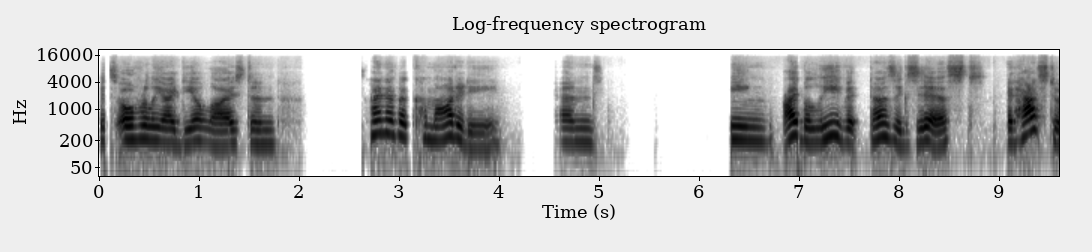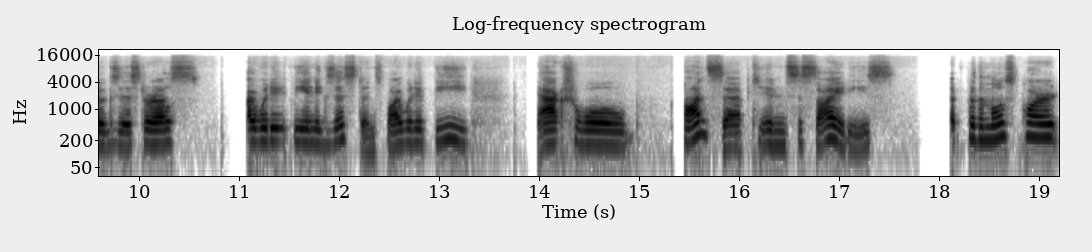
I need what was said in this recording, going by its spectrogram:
it's overly idealized and kind of a commodity. And being, I believe it does exist it has to exist, or else why would it be in existence? Why would it be an actual concept in societies? But for the most part,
